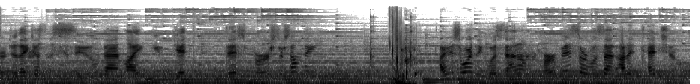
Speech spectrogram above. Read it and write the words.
Or do they just assume that like you get this first or something? I'm just wondering, was that on purpose or was that unintentional?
